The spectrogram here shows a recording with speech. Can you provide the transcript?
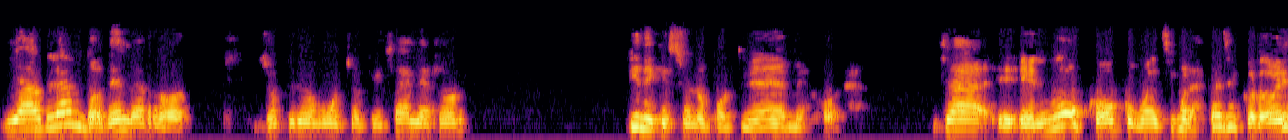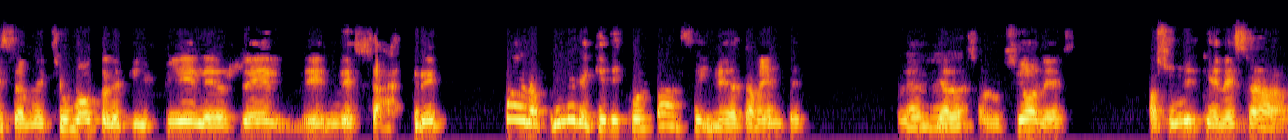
Y hablando del error, yo creo mucho que ya el error tiene que ser una oportunidad de mejora. Ya eh, el moco, como decimos en las calles cordobesas, me eché un moco, le pifié, le erré, el desastre. Bueno, primero hay que disculparse inmediatamente, plantear las soluciones, asumir que en esa,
